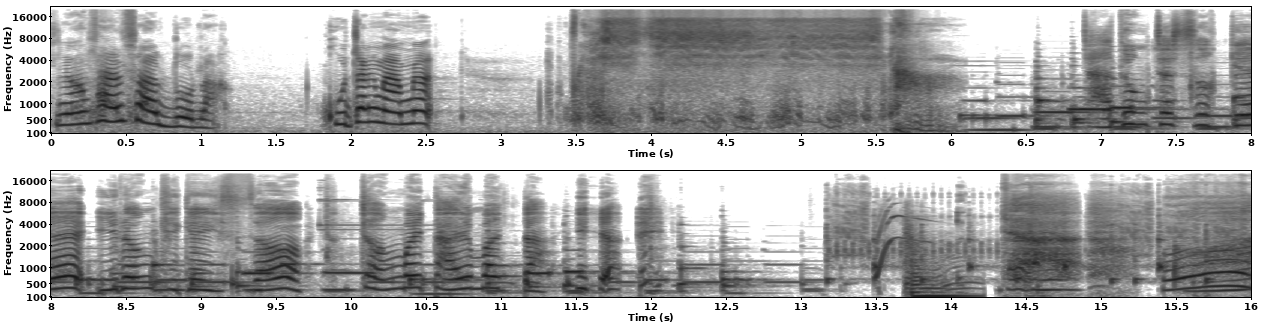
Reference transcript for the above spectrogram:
그냥 살살 돌아. 고장 나면 자동차 속에 이런 기계 있어. 정말 닮았다. 우와,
